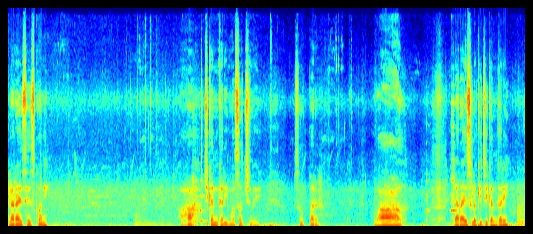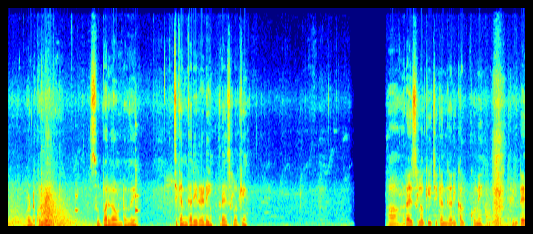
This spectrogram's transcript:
ఇలా రైస్ వేసుకొని. ఆహా చికెన్ కర్రీ మస్తు వచ్చింది. సూపర్. వా ఇలా రైస్లోకి చికెన్ కర్రీ వండుకుంటే సూపర్గా ఉంటుంది. చికెన్ కర్రీ రెడీ రైస్లోకి. రైస్లోకి చికెన్ కర్రీ కలుపుకొని తింటే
